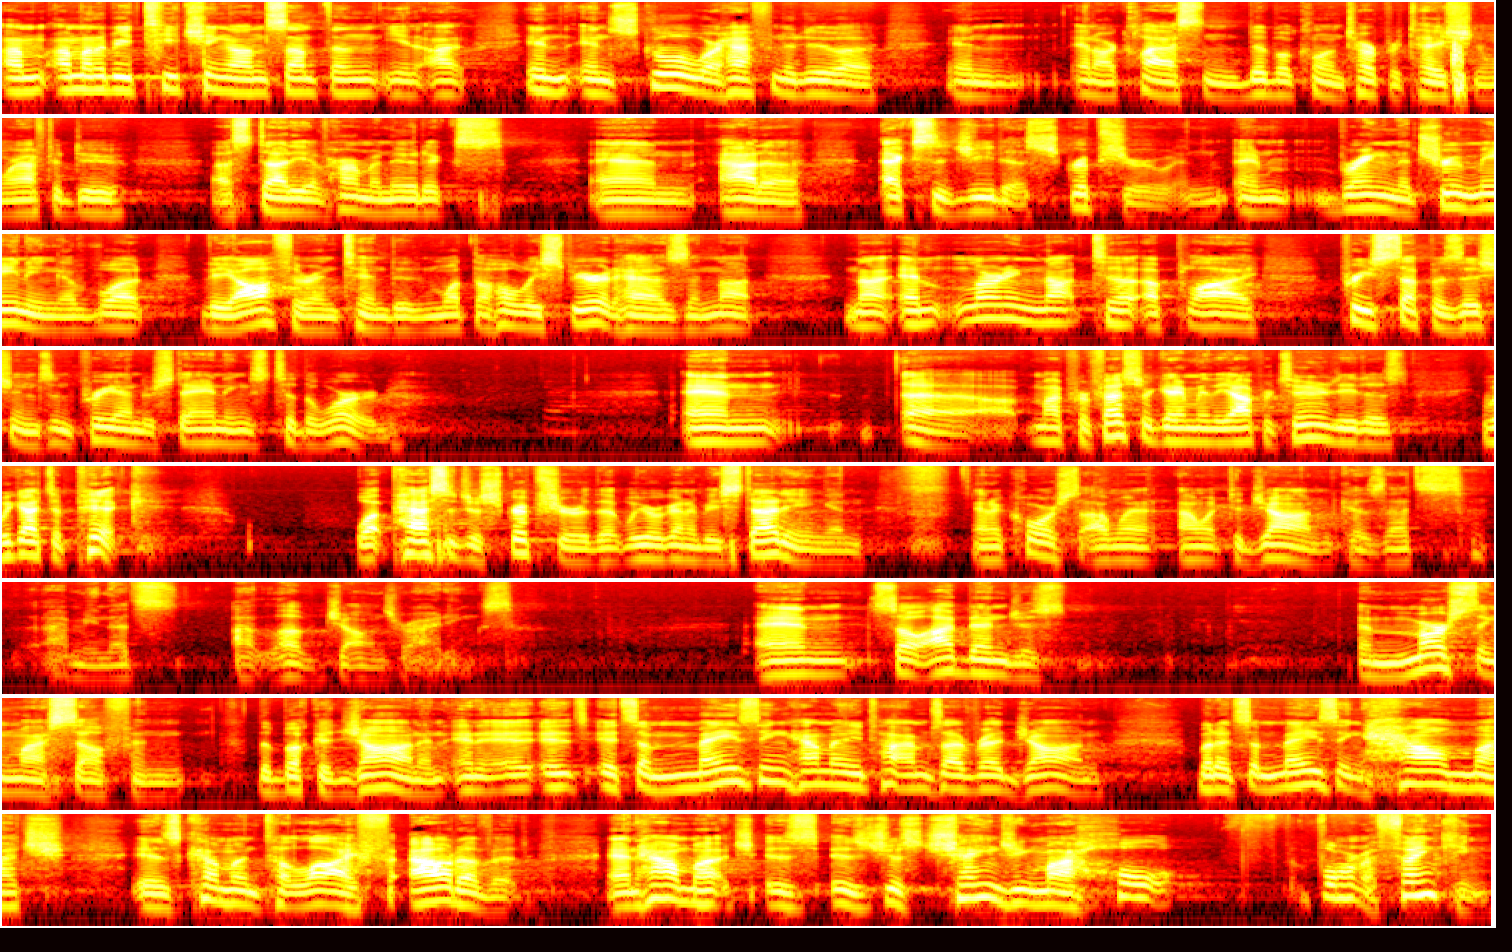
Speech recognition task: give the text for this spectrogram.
I'm, I'm going to be teaching on something, you know, I, in, in school we're having to do a, in, in our class in biblical interpretation, we're having to do a study of hermeneutics and how to exegete scripture and, and bring the true meaning of what the author intended and what the Holy Spirit has and not, not and learning not to apply presuppositions and pre-understandings to the word. And uh, my professor gave me the opportunity to, we got to pick what passage of scripture that we were going to be studying. And, and of course, I went, I went to John because that's, I mean, that's, I love John's writings. And so I've been just immersing myself in the book of John. And, and it, it's, it's amazing how many times I've read John, but it's amazing how much is coming to life out of it and how much is, is just changing my whole form of thinking.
